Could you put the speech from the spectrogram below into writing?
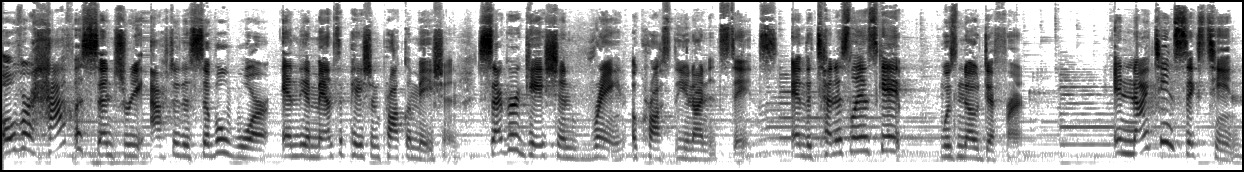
Over half a century after the Civil War and the Emancipation Proclamation, segregation reigned across the United States, and the tennis landscape was no different. In 1916,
